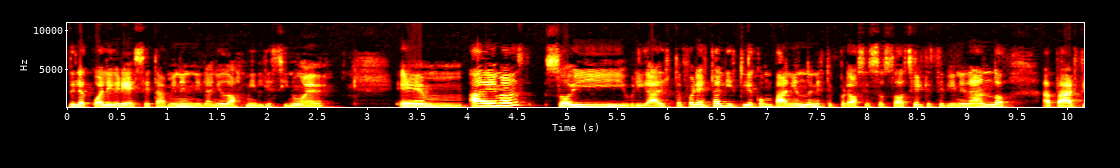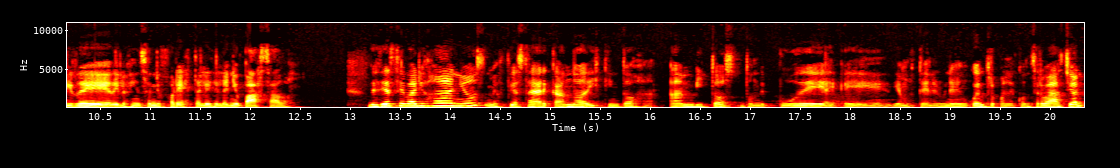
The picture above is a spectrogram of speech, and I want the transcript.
de la cual egresé también en el año 2019. Em, además, soy brigadista forestal y estoy acompañando en este proceso social que se viene dando a partir de los incendios forestales del año pasado. Desde hace varios años me fui acercando a distintos ámbitos donde pude, eh, digamos, tener un encuentro con la conservación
